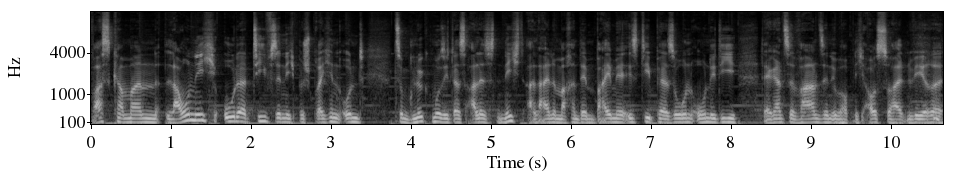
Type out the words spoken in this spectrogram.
Was kann man launig oder tiefsinnig besprechen? Und zum Glück muss ich das alles nicht alleine machen, denn bei mir ist die Person, ohne die der ganze Wahnsinn überhaupt nicht auszuhalten wäre.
